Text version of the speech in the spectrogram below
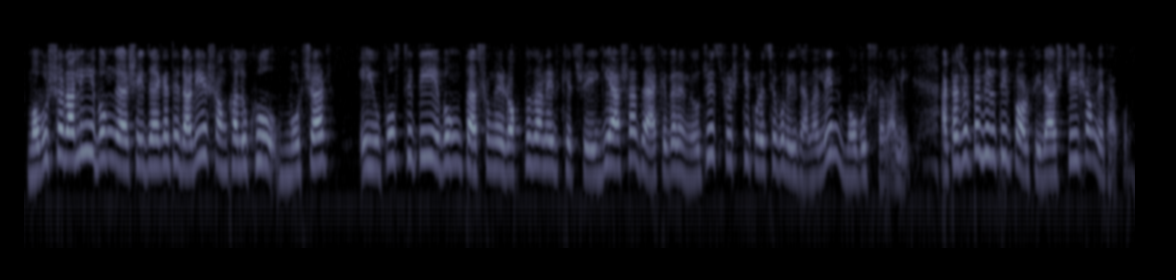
মবস্বর আলী এবং সেই জায়গাতে দাঁড়িয়ে সংখ্যালঘু মোর্চার এই উপস্থিতি এবং তার সঙ্গে রক্তদানের ক্ষেত্রে এগিয়ে আসা যা একেবারে নজির সৃষ্টি করেছে বলেই জানালেন মবস্বর আলী। একটা ছোট্ট বিরতির পর ফিরে আসছি সঙ্গে থাকুন।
